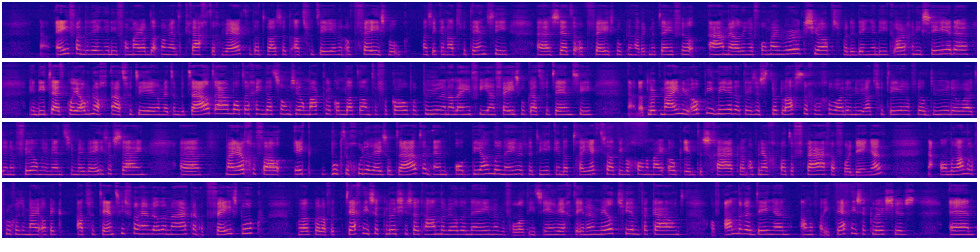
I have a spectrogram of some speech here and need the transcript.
Nou, een van de dingen die voor mij op dat moment krachtig werkte, dat was het adverteren op Facebook. Als ik een advertentie uh, zette op Facebook, dan had ik meteen veel aanmeldingen voor mijn workshops, voor de dingen die ik organiseerde. In die tijd kon je ook nog adverteren met een betaald aanbod. Dan ging dat soms heel makkelijk om dat dan te verkopen, puur en alleen via een Facebook-advertentie. Nou, dat lukt mij nu ook niet meer. Dat is een stuk lastiger geworden nu adverteren veel duurder wordt en er veel meer mensen mee bezig zijn. Uh, maar in elk geval, ik boekte goede resultaten. En die ondernemers met wie ik in dat traject zat, die begonnen mij ook in te schakelen. Of in elk geval te vragen voor dingen Nou, onder andere vroegen ze mij of ik advertenties voor hen wilde maken op Facebook. Maar ook wel of ik technische klusjes uit handen wilde nemen. Bijvoorbeeld iets inrichten in hun Mailchimp-account. Of andere dingen. Allemaal van die technische klusjes. En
